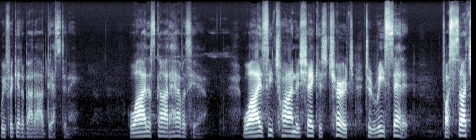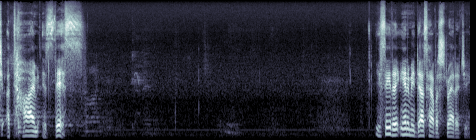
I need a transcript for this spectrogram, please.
We forget about our destiny. Why does God have us here? Why is He trying to shake His church to reset it for such a time as this? You see, the enemy does have a strategy.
